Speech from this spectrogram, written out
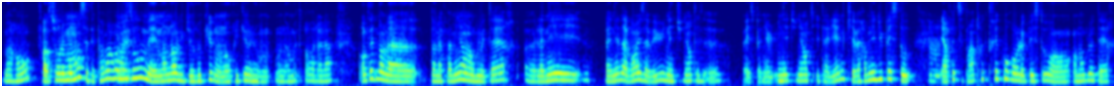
marrant. Enfin, sur le moment, c'était pas marrant Ouais. du tout, mais maintenant, avec du recul, on en rigole. On on est en mode, oh là là. En fait, dans la, dans la famille en Angleterre, l'année l'année d'avant, ils avaient eu une étudiante, pas espagnole, une étudiante italienne qui avait ramené du pesto. Mm. Et en fait, c'est pas un truc très courant, le pesto, en, en Angleterre.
